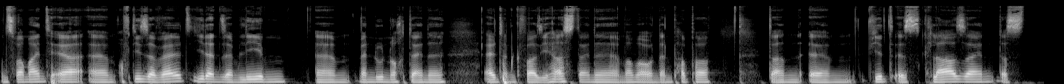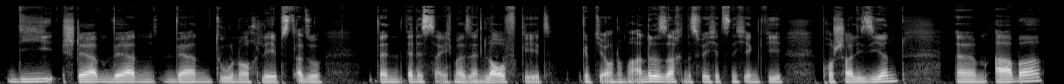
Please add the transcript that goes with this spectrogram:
Und zwar meinte er, ähm, auf dieser Welt, jeder in seinem Leben, ähm, wenn du noch deine Eltern quasi hast, deine Mama und dein Papa, dann ähm, wird es klar sein, dass die sterben werden, während du noch lebst. Also wenn, wenn es, sage ich mal, seinen Lauf geht. Gibt ja auch nochmal andere Sachen, das will ich jetzt nicht irgendwie pauschalisieren. Ähm, aber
